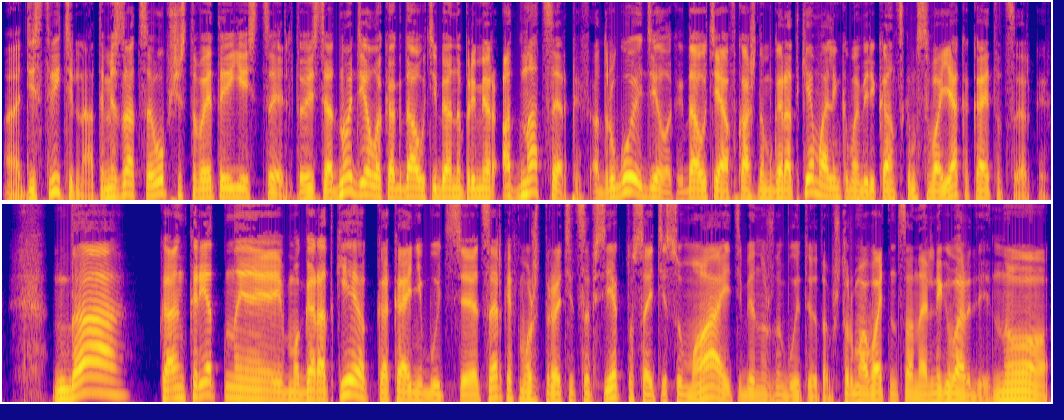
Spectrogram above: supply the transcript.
А, действительно, атомизация общества это и есть цель. То есть одно дело, когда у тебя, например, одна церковь, а другое дело, когда у тебя в каждом городке маленьком американском своя какая-то церковь. Да, в конкретном городке какая-нибудь э, церковь может превратиться в секту, сойти с ума, и тебе нужно будет ее там штурмовать национальной гвардией. Но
